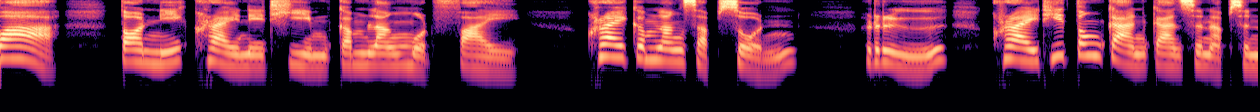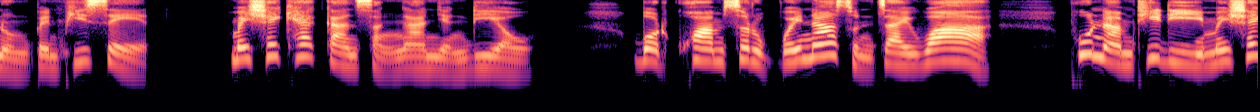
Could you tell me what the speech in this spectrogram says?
ว่า ตอนนี้ใครในทีมกำลังหมดไฟ ใครกำลังสับสน หรือใครที่ต้องการการสนับสนุนเป็นพิเศษ ไม่ใช่แค่การสั่งงานอย่างเดียว บทความสรุปไว้น่าสนใจว่า ผู้นำที่ดีไม่ใช่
